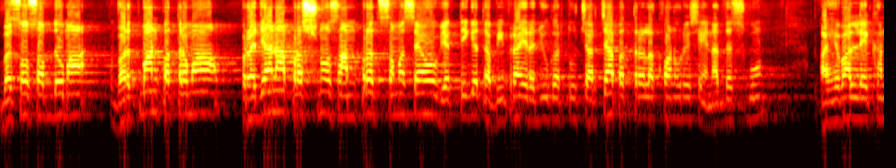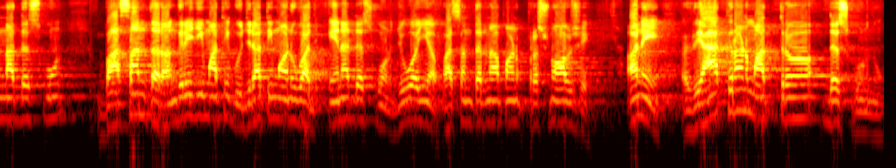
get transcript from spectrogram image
બસો શબ્દોમાં વર્તમાન પત્રમાં પ્રજાના પ્રશ્નો, સાંપ્રત સમસ્યાઓ, વ્યક્તિગત અભિપ્રાય રજૂ કરતું ચર્ચાપત્ર લખવાનું રહેશે એના દસ ગુણ, અહેવાલ લેખનના દસ ગુણ, ભાષાંતર, અંગ્રેજીમાંથી ગુજરાતીમાં અનુવાદ, એના દસ ગુણ. જુઓ અહીંયા, ભાષાંતરના પણ પ્રશ્નો આવશે. અને વ્યાકરણ માત્ર દસ ગુણનું.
